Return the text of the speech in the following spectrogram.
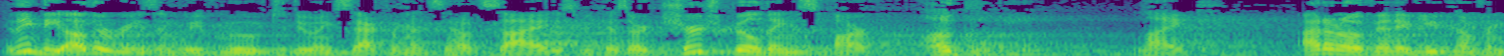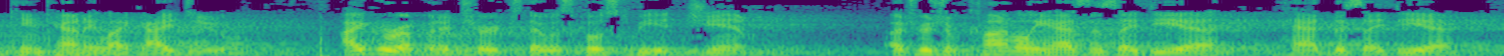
I think the other reason we've moved to doing sacraments outside is because our church buildings are ugly. Like, I don't know if any of you come from King County like I do. I grew up in a church that was supposed to be a gym. Our Connolly has this idea, had this idea.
